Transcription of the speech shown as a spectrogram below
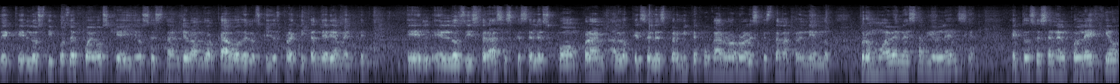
de, que los tipos de juegos que ellos están llevando a cabo, de los que ellos practican diariamente, el, los disfraces que se les compran, a lo que se les permite jugar, los roles que están aprendiendo, promueven esa violencia. Entonces en el colegio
